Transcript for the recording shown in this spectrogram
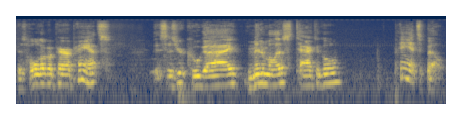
is hold up a pair of pants, this is your cool guy minimalist tactical pants belt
